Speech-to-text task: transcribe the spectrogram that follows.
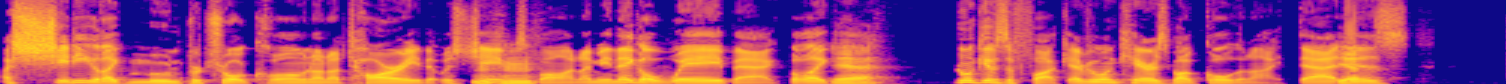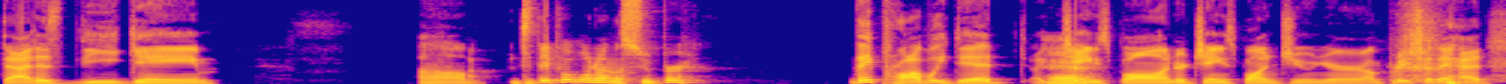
a shitty like Moon Patrol clone on Atari that was James Mhm. Bond. I mean, they go way back, but like yeah no one gives a fuck. Everyone cares about GoldenEye. That is Yep. that is the game. Um did they put one on the super they probably did like Yeah. James Bond or James Bond Jr. I'm pretty sure they had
